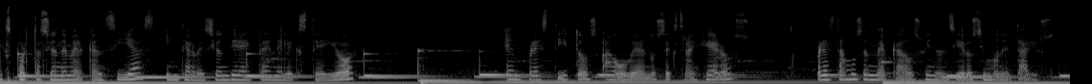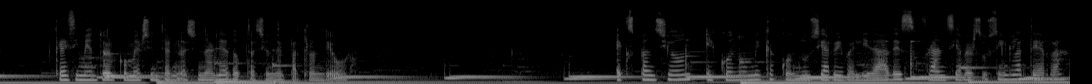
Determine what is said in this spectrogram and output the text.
exportación de mercancías, intervención directa en el exterior, emprestitos a gobiernos extranjeros, préstamos en mercados financieros y monetarios, crecimiento del comercio internacional y adoptación del patrón de oro. Expansión económica conduce a rivalidades Francia versus Inglaterra,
